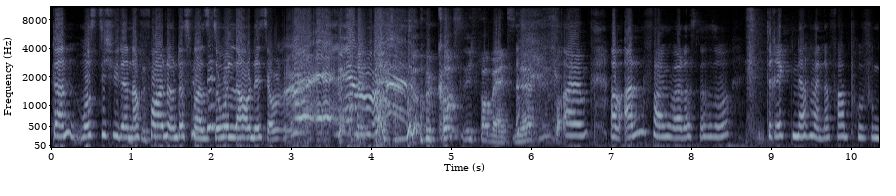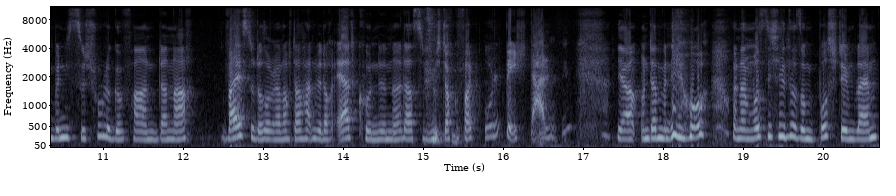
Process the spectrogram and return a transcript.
dann musste ich wieder nach vorne und das war so laut. So und kommst nicht vorwärts, ne? Vor allem am Anfang war das noch so. Direkt nach meiner Fahrprüfung bin ich zur Schule gefahren. Danach weißt du doch sogar noch, da hatten wir doch Erdkunde, ne? Da hast du mich doch gefragt, und bestanden? Ja, und dann bin ich hoch und dann musste ich hinter so einem Bus stehen bleiben.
